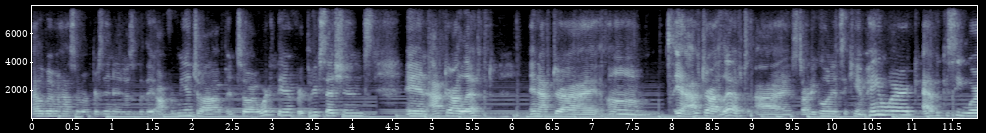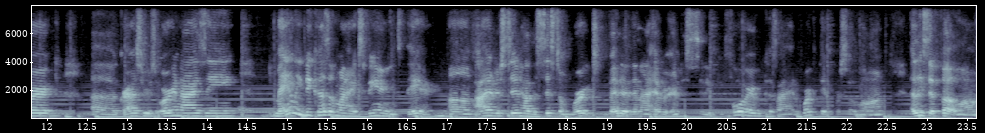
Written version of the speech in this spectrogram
Alabama House of Representatives, but they offered me a job. And so I worked there for three sessions. And after I left, and after I, um, yeah, after I left, I started going into campaign work, advocacy work, uh, grassroots organizing, mainly because of my experience there. Um, I understood how the system worked better than I ever understood it before because I had worked there for so long. At least it felt long.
